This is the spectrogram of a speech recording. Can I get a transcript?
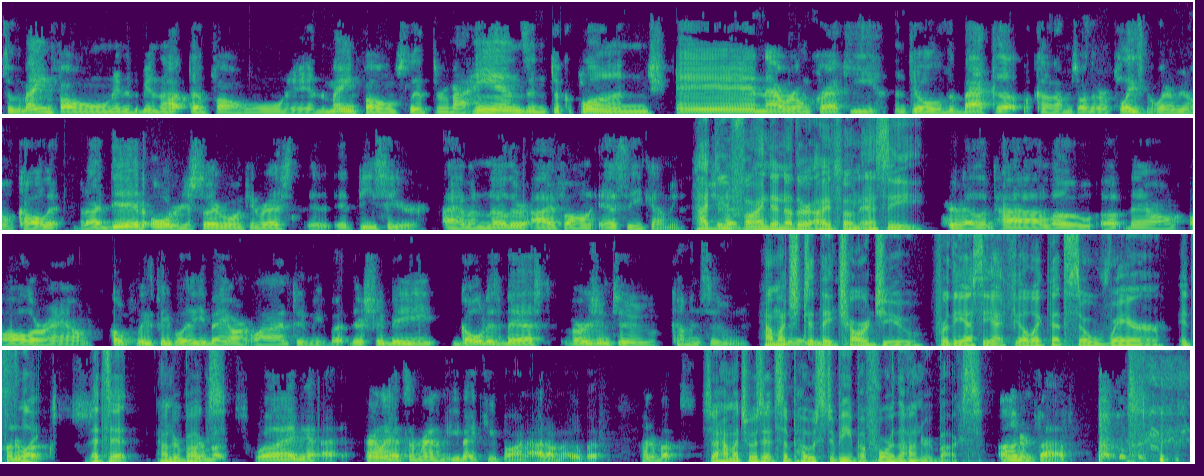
So the main phone ended up being the hot tub phone, and the main phone slid through my hands and took a plunge. And now we're on Cracky until the backup comes or the replacement, whatever you want to call it. But I did order just so everyone can rest at, at peace here. I have another iPhone SE coming. How'd Should you find another iPhone? SE? Dude, I looked high, low, up, down, all around. Hopefully, these people at eBay aren't lying to me, but there should be Gold is Best version 2 coming soon. How End much the did they charge you for the SE? I feel like that's so rare. It's 100 like bucks. that's it, hundred 100 bucks. bucks. Well, I I apparently had some random eBay coupon. I don't know, but 100 bucks. So how much was it supposed to be before the hundred bucks? 105. Hello, hello,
